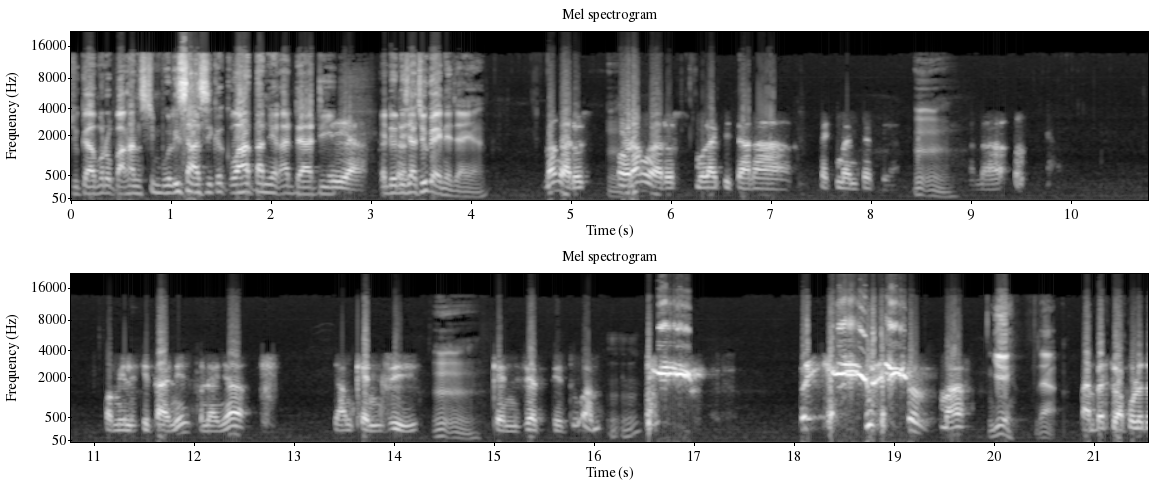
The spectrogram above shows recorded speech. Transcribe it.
juga merupakan simbolisasi kekuatan yang ada di Iya, betul. Indonesia juga ini Jaya. Memang harus Hmm. orang harus mulai bicara segmented ya, Mm-mm. karena pemilih kita ini sebenarnya yang Gen Z, Mm-mm. Gen Z itu am- Mm-mm. maaf Ye, ya, hampir 28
